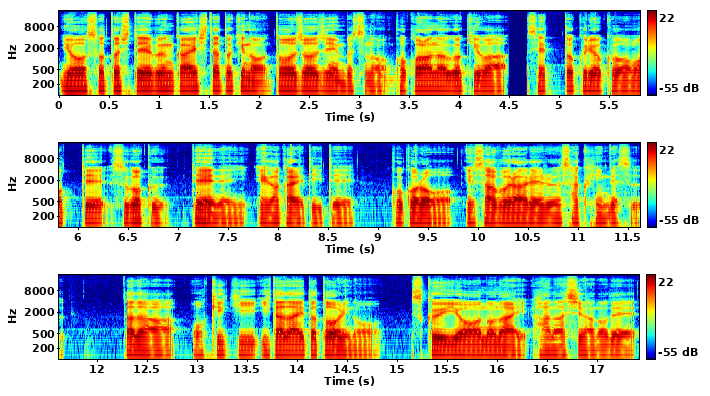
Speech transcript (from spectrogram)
要素として分解した時の登場人物の心の動きは説得力を持ってすごく丁寧に描かれていて、心を揺さぶられる作品です。ただ、お聞きいただいた通りの救いようのない話なので、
